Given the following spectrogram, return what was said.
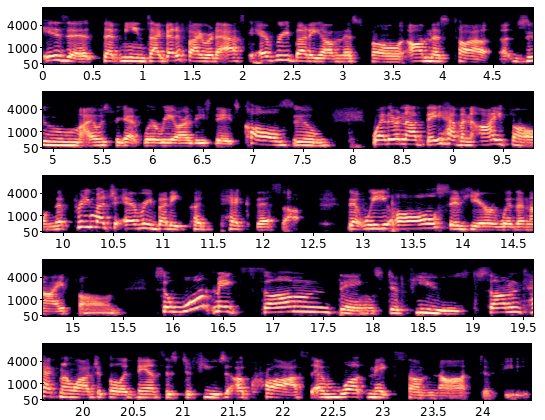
is it that means, I bet if I were to ask everybody on this phone, on this uh, Zoom, I always forget where we are these days, call Zoom, whether or not they have an iPhone, that pretty much everybody could pick this up, that we all sit here with an iPhone. So what makes some things diffused, some technological advances diffuse across, and what makes some not diffuse?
